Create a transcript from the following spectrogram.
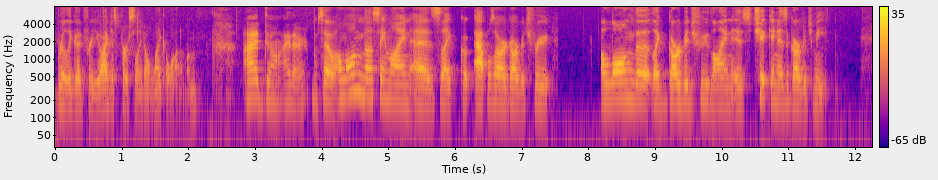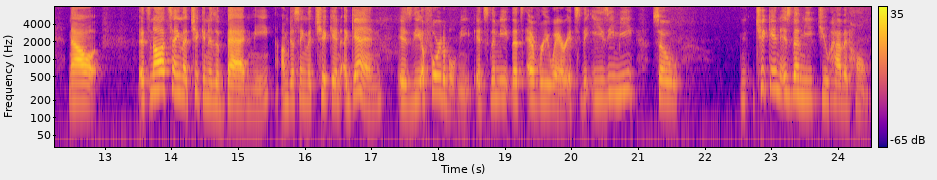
really good for you. I just personally don't like a lot of them. I don't either. So along the same line as like apples are a garbage fruit, along the like garbage food line is chicken is a garbage meat. Now, it's not saying that chicken is a bad meat. I'm just saying that chicken again is the affordable meat. It's the meat that's everywhere. It's the easy meat. So chicken is the meat you have at home.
